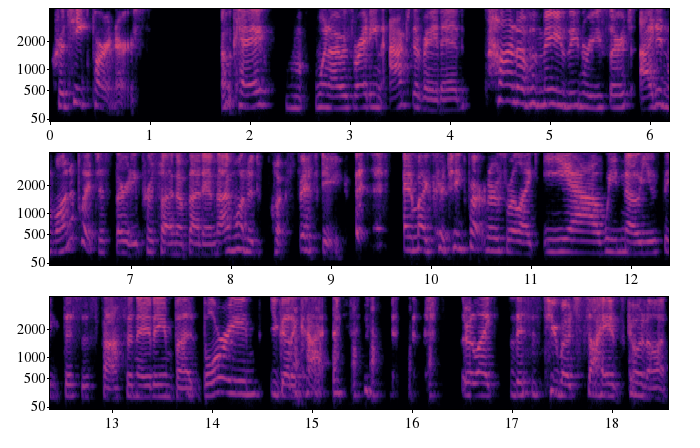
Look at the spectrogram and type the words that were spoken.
Critique partners. Okay. When I was writing Activated, ton of amazing research. I didn't want to put just 30% of that in. I wanted to put 50. and my critique partners were like, yeah, we know you think this is fascinating, but boring. You got to cut. They're like, this is too much science going on.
